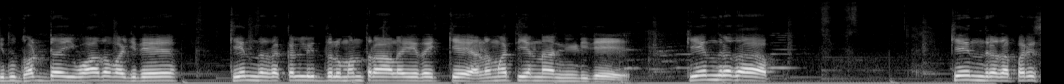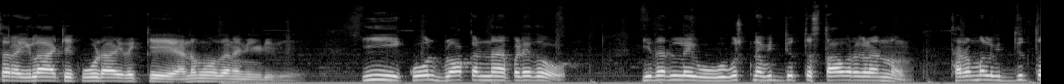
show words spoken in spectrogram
ಇದು ದೊಡ್ಡ ವಿವಾದವಾಗಿದೆ. ಕೇಂದ್ರದ ಕಲ್ಲಿದ್ದಲು ಮಂತ್ರಾಲಯದಕ್ಕೆ ಅನುಮತಿಯನ್ನು ನೀಡಿದೆ. ಕೇಂದ್ರದ ಕೇಂದ್ರದ ಪರಿಸರ ಇಲಾಖೆ ಕೂಡ ಇದಕ್ಕೆ ಅನುಮೋದನೆ ನೀಡಿದೆ. ಈ ಕೋಲ್ ಬ್ಲಾಕನ್ನು ಪಡೆದು ಇದರಲ್ಲಿ ಉಷ್ಣ ವಿದ್ಯುತ್ ಸ್ಥಾವರಗಳನ್ನು, ಥರ್ಮಲ್ ವಿದ್ಯುತ್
